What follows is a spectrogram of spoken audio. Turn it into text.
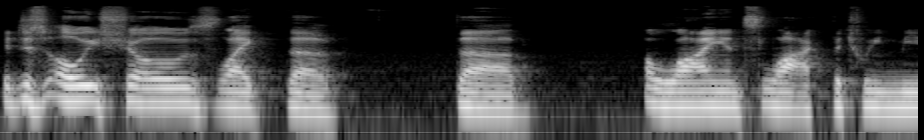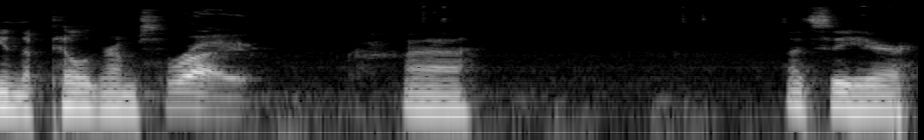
It just always shows like the the alliance lock between me and the pilgrims. Right. Uh, let's see here.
